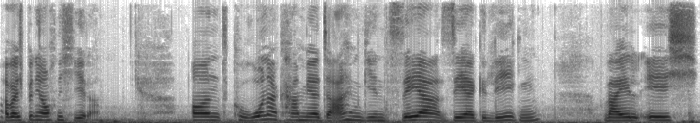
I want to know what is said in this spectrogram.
Aber ich bin ja auch nicht jeder. Und Corona kam mir dahingehend sehr, sehr gelegen, weil ich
